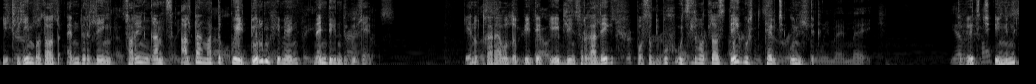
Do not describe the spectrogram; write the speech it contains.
итгэлийн болоод амьдралын цорын ганц алдаа мадаггүй дүрм хэмээн нандиндаг билээ. Энэ утгаараа бол бид Библийн сургаалыг бусад бүх үзэл бодлоос дээгүрт тавьж үнэлдэг. Тэгээд ч энэ нь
